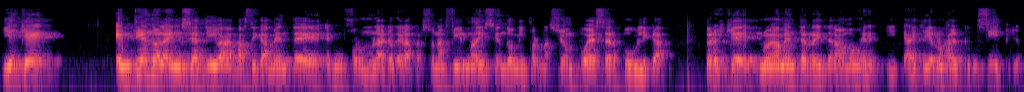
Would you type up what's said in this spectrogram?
Y es que entiendo la iniciativa, básicamente es un formulario que la persona firma diciendo mi información puede ser pública, pero es que nuevamente reiteramos y hay que irnos al principio.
